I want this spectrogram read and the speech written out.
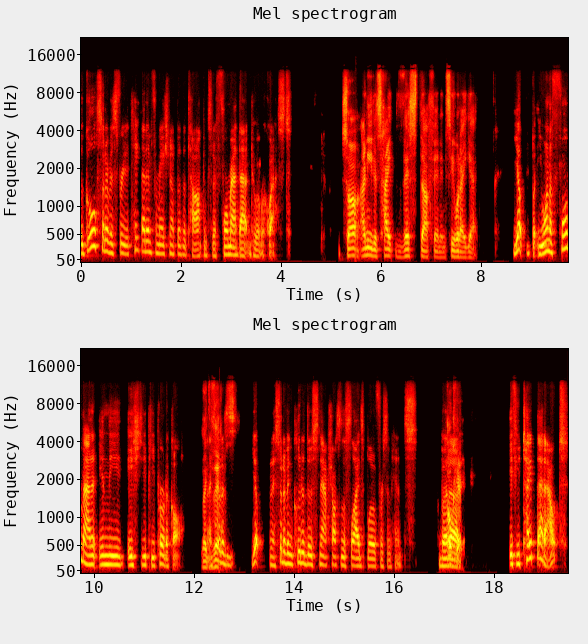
The goal sort of is for you to take that information up at the top and sort of format that into a request. So I need to type this stuff in and see what I get, Yep. But you want to format it in the HTTP protocol. like I sort of- this. Yep, and I sort of included those snapshots of the slides below for some hints. But uh, Okay, if you type that out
